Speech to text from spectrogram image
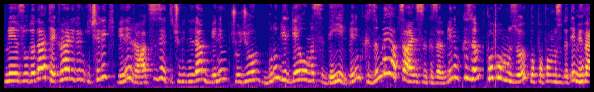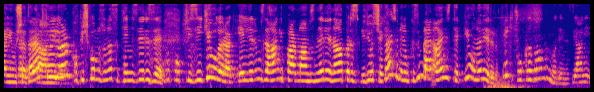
mevzuda da tekrar ediyorum içerik beni rahatsız etti. Çünkü neden? Benim çocuğum bunun bir gay olması değil. Benim kızım da yapsa aynısını kızarım. Benim kızım popomuzu, bu popomuzu da demiyor ben yumuşatarak tahmin söylüyorum. Popişkomuzu nasıl temizleriz? Fiziki olarak ellerimizle hangi parmağımızı nereye ne yaparız videosu çekerse benim kızım ben aynı tepkiyi ona veririm. Peki çok kazandın mı Deniz? Yani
